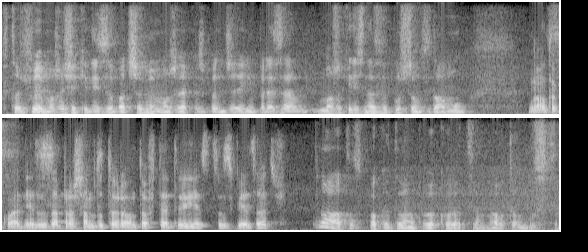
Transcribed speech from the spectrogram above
ktoś wie, może się kiedyś zobaczymy, może jakaś będzie impreza, może kiedyś nas wypuszczą z domu. No dokładnie, to zapraszam do Toronto, wtedy jest co zwiedzać. No to spoko, to mam tu akurat ten autobus. To.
